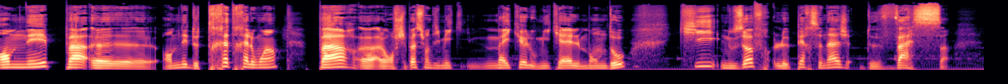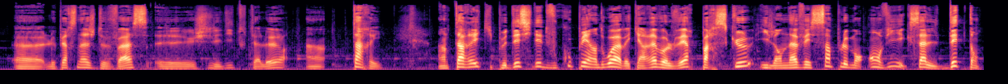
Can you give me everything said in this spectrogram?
euh, emmené de très très loin par, euh, alors je sais pas si on dit Michael ou Michael Mando, qui nous offre le personnage de Vass. Le personnage de Vass, je l'ai dit tout à l'heure, un taré. Un taré qui peut décider de vous couper un doigt avec un revolver parce que il en avait simplement envie et que ça le détend.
